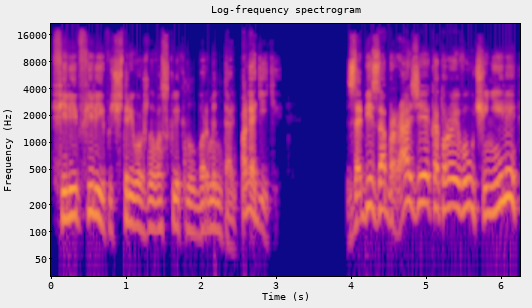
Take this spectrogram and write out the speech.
Филипп Филиппович тревожно воскликнул Барменталь. Погодите. За безобразие, которое вы учинили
